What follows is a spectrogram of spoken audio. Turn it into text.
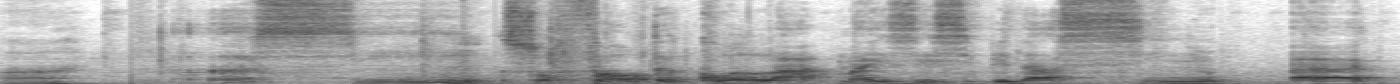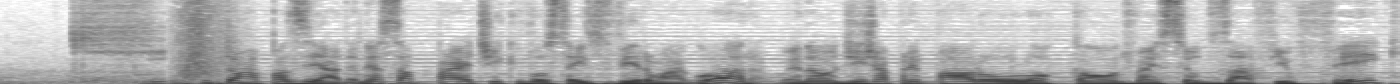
Hã? Assim. Só falta colar mais esse pedacinho aqui. Então, rapaziada, nessa parte que vocês viram agora, o Enaldinho já preparou o local onde vai ser o desafio fake.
